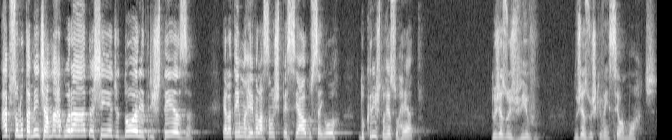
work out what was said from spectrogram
Absolutamente amargurada, cheia de dor e tristeza ela tem uma revelação especial do Senhor, do Cristo ressurreto, do Jesus vivo, do Jesus que venceu a morte.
